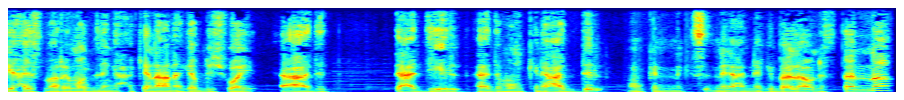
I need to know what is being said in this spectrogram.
في حاجة اسمها ريموديلنج حكينا عنها قبل شوي إعادة تعديل هذا ممكن يعدل ممكن يعني نقبلها ونستنى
